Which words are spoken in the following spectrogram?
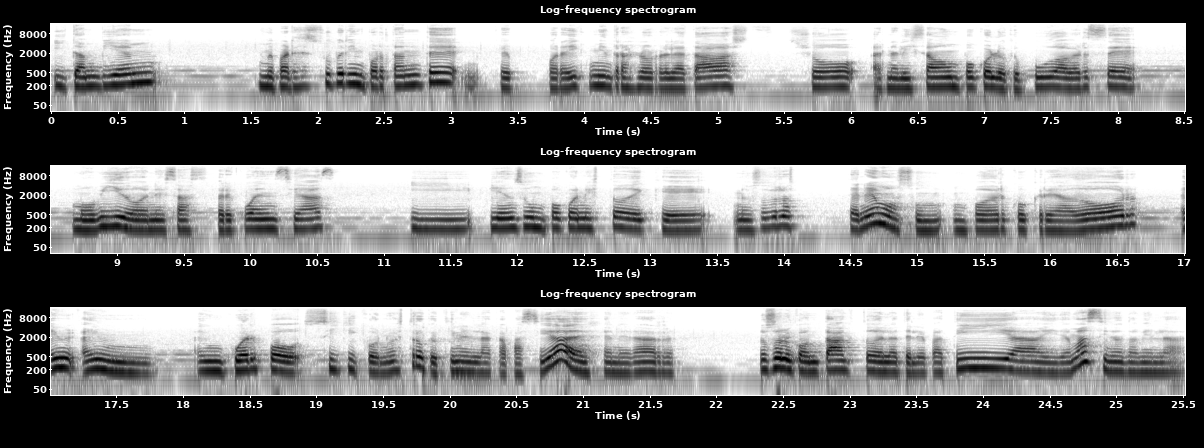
y también me parece súper importante que por ahí mientras lo relatabas yo analizaba un poco lo que pudo haberse movido en esas frecuencias y pienso un poco en esto de que nosotros tenemos un, poder co-creador, hay, hay, un, cuerpo psíquico nuestro que tiene la capacidad de generar no solo el contacto de la telepatía y demás, sino también la,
